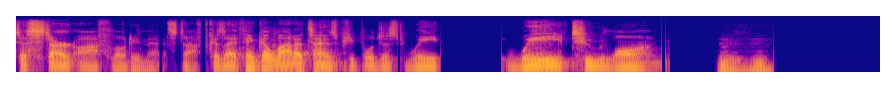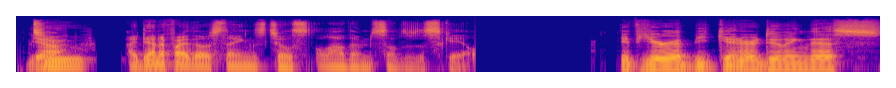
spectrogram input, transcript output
to start offloading that stuff? Because i think a lot of times people just wait way too long Mm-hmm. to identify those things to allow themselves to scale. If you're a beginner doing this,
